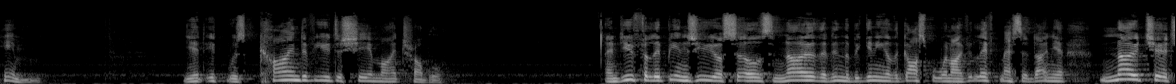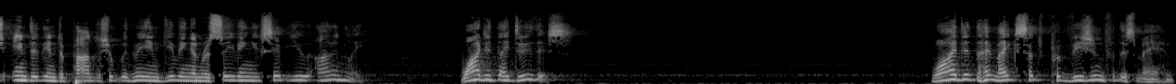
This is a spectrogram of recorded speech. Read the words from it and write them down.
him. Yet it was kind of you to share my trouble. And you, Philippians, you yourselves know that in the beginning of the gospel, when I left Macedonia, no church entered into partnership with me in giving and receiving except you only. Why did they do this? Why did they make such provision for this man?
